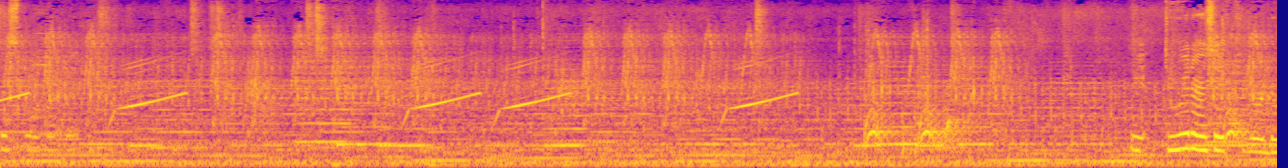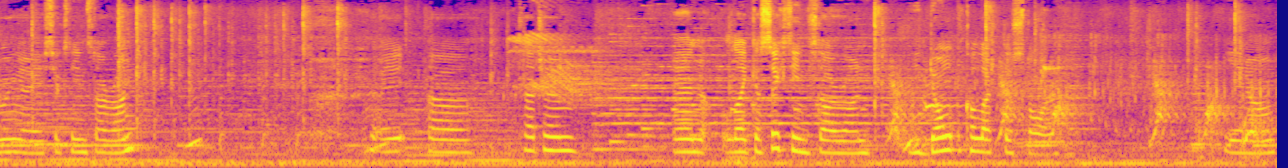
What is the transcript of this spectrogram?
This little? Do it as if you're doing a 16 star run. Right, uh, catch him, and like a 16 star run, you don't collect the star. You know?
